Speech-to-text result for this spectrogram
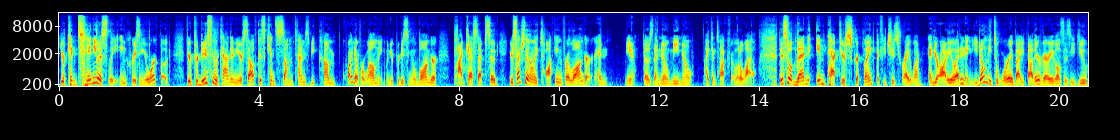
you're continuously increasing your workload. If you're producing the content yourself, this can sometimes become quite overwhelming. When you're producing a longer podcast episode, you're essentially only talking for longer. And, you know, those that know me know I can talk for a little while. This will then impact your script length if you choose to write one and your audio editing. You don't need to worry about the other variables as you do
